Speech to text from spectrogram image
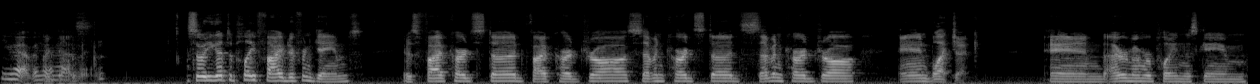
You have a hair helmet. So you got to play five different games. It was five card stud, five card draw, seven card stud, seven card draw, and blackjack. And I remember playing this game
